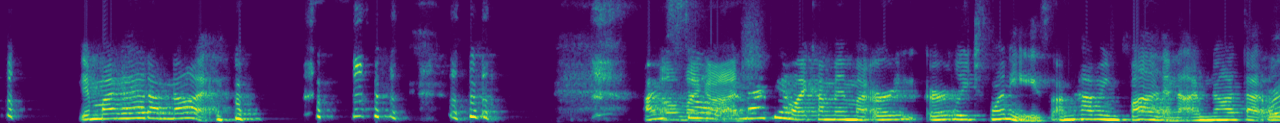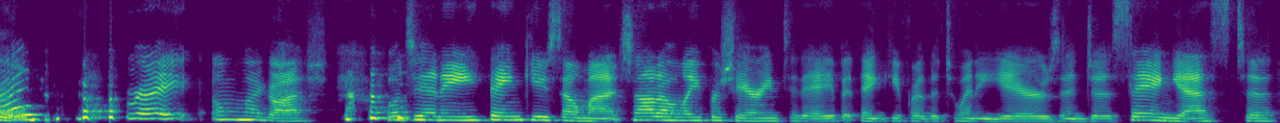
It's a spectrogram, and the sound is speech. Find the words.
In my head, I'm not. I'm oh still, I'm acting like I'm in my early early 20s. I'm having fun. I'm not that right? old. right. Oh my gosh. Well, Jenny, thank you so much, not only for sharing today, but thank you for the 20 years and just saying yes to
